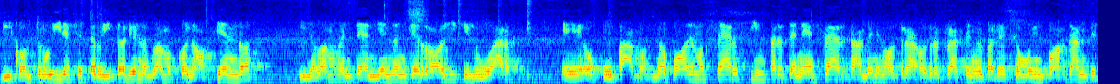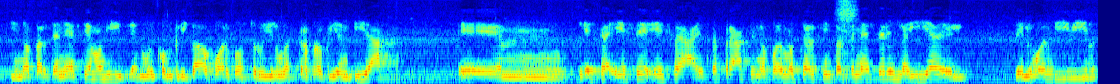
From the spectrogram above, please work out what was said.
y construir ese territorio, nos vamos conociendo y nos vamos entendiendo en qué rol y qué lugar eh, ocupamos. No podemos ser sin pertenecer, también es otra otra frase que me pareció muy importante. Si no pertenecemos y es muy complicado poder construir nuestra propia identidad, eh, esa, esa, esa frase, no podemos ser sin pertenecer, es la guía del del buen vivir.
